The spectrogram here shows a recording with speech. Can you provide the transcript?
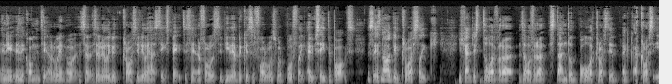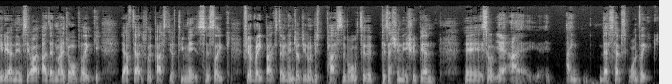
and, he, and the commentator went, "Oh, it's a, it's a really good cross. He really has to expect the centre forwards to be there because the forwards were both like outside the box. It's, it's not a good cross. Like you can't just deliver a deliver a standard ball across the across the area and then say, oh, I, I did my job." Like you have to actually pass to your teammates. It's like if your right back's down injured, you don't just pass the ball to the position that he should be in. Uh, so yeah, I, I this Hib squad like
